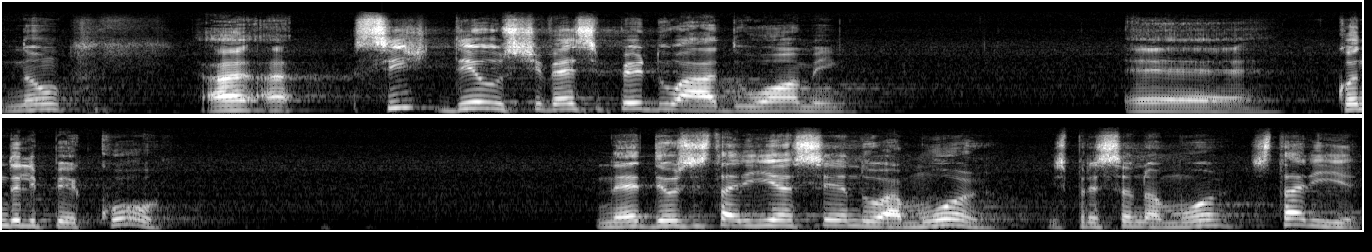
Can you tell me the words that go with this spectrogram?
não. A, a, se Deus tivesse perdoado o homem é, quando ele pecou, né, Deus estaria sendo amor, expressando amor? Estaria.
